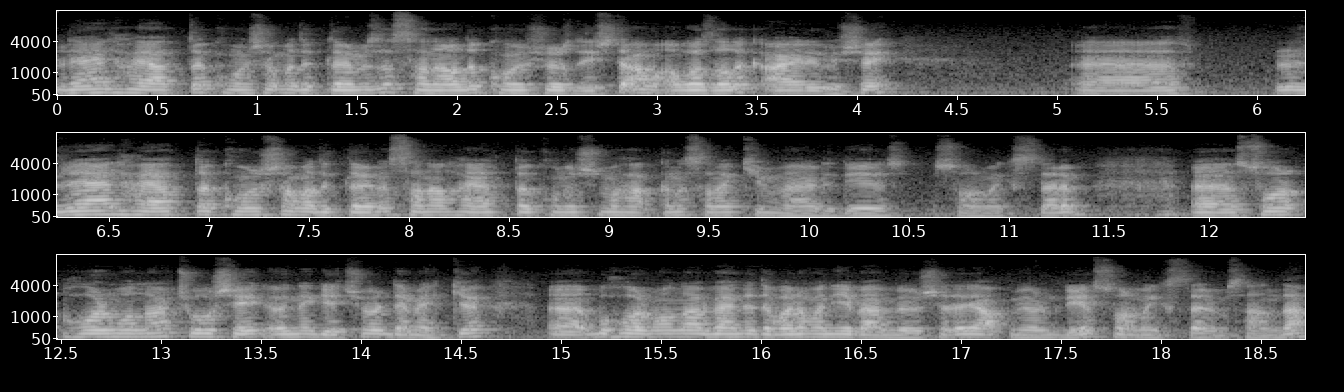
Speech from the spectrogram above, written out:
Real hayatta konuşamadıklarımızı sanalda konuşuyoruz işte ama avazalık ayrı bir şey. Ee, real hayatta konuşamadıklarını sanal hayatta konuşma hakkını sana kim verdi diye sormak isterim. Ee, hormonlar çoğu şeyin önüne geçiyor demek ki. Ee, bu hormonlar bende de var ama niye ben böyle şeyler yapmıyorum diye sormak isterim senden.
